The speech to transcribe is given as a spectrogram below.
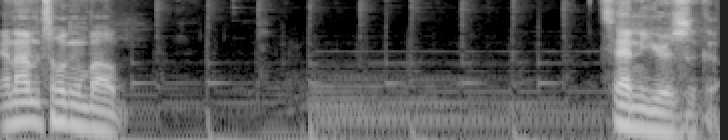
and I'm talking about 10 years ago.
